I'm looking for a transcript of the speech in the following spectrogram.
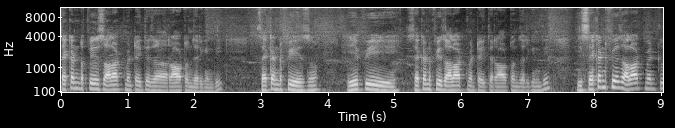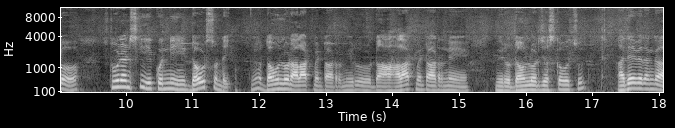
second phase allotment అయితే రావటం జరిగింది. Second phase AP second phase allotment అయితే రావటం జరిగింది. ఈ సెకండ్ ఫేజ్ అలాట్మెంట్లో స్టూడెంట్స్కి కొన్ని డౌట్స్ ఉన్నాయి డౌన్లోడ్ అలాట్మెంట్ ఆర్డర్ మీరు అలాట్మెంట్ ఆర్డర్ని మీరు డౌన్లోడ్ చేసుకోవచ్చు. అదేవిధంగా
